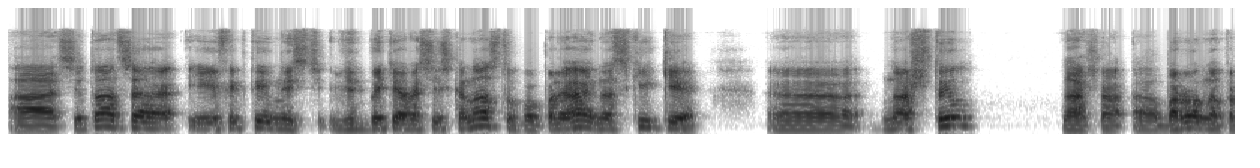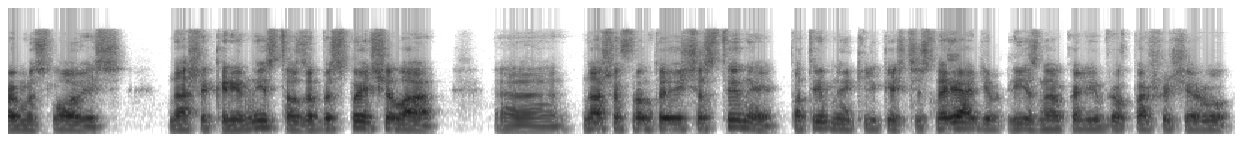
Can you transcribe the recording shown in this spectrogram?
А ситуація і ефективність відбиття російського наступу полягає наскільки е, наш тил, наша оборонна промисловість, наше керівництво забезпечила е, наші фронтові частини потрібної кількості снарядів різного калібру, в першу чергу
